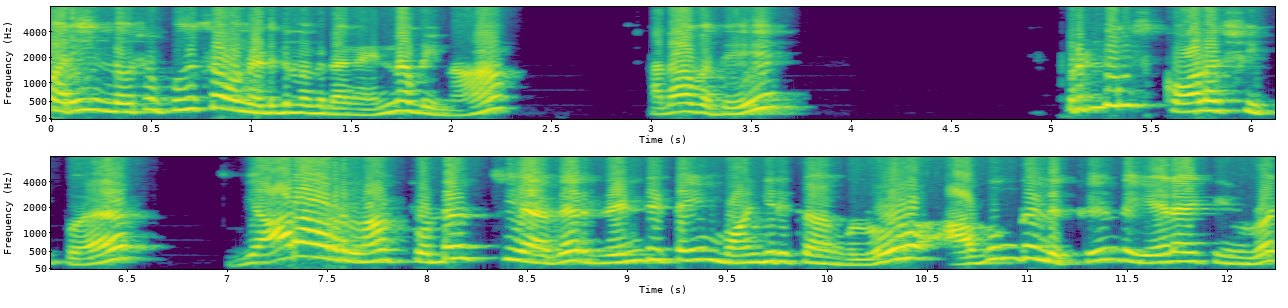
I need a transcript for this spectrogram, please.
மாதிரி இந்த வருஷம் புதுசா ஒன்று எடுத்துட்டு வந்துட்டாங்க. என்ன அப்படின்னா அதாவது ப்ரிலிம் ஸ்காலர்ஷிப்பை யார் யாரெல்லாம் தொடர்ச்சியாக ரெண்டு டைம் வாங்கியிருக்காங்களோ அவங்களுக்கு இந்த ஏழாயிரத்தி ஐநூறுரூவா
